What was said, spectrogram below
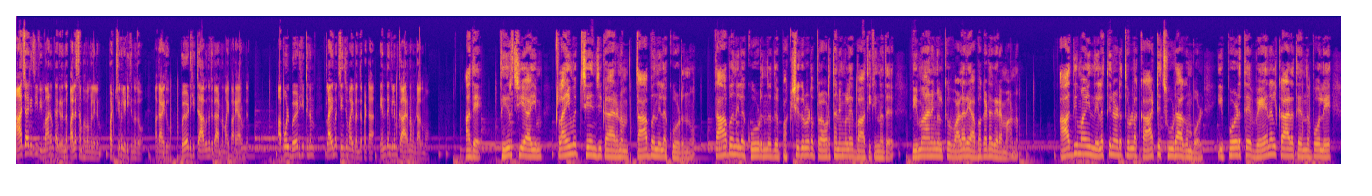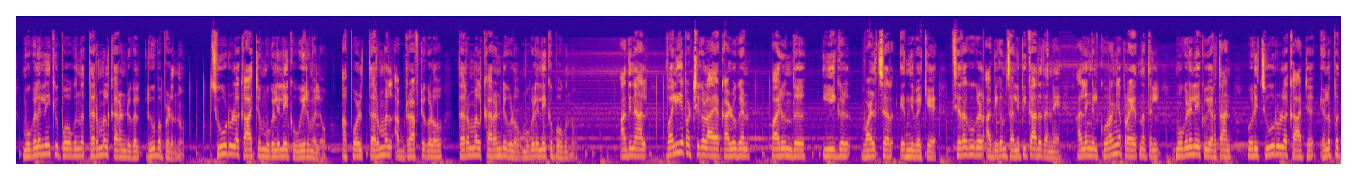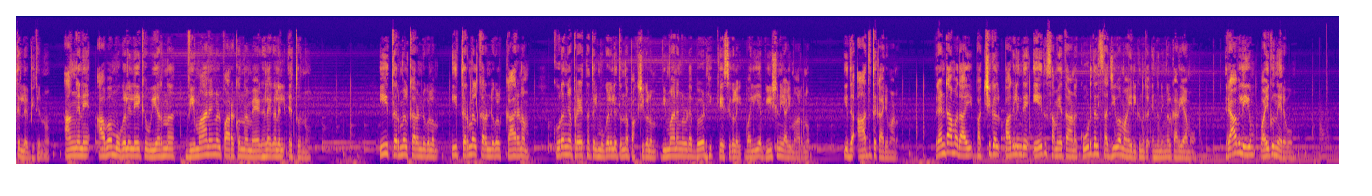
ആചാര്യജി വിമാനം തകരുന്ന പല സംഭവങ്ങളിലും പക്ഷികൾ ഇടിക്കുന്നതോ അതായത് ബേർഡ് ഹിറ്റ് ആകുന്നത് കാരണമായി പറയാറുണ്ട്. അപ്പോൾ ബേർഡ് ഹിറ്റിനും ക്ലൈമറ്റ് ചേഞ്ചുമായി ബന്ധപ്പെട്ട എന്തെങ്കിലും കാരണമുണ്ടാകുമോ അതെ തീർച്ചയായും ക്ലൈമറ്റ് ചേഞ്ച് കാരണം താപനില കൂടുന്നു. താപനില കൂടുന്നത് പക്ഷികളുടെ പ്രവർത്തനങ്ങളെ ബാധിക്കുന്നത് വിമാനങ്ങൾക്ക് വളരെ അപകടകരമാണ്. ആദ്യമായി നിലത്തിനടുത്തുള്ള കാറ്റ് ചൂടാകുമ്പോൾ ഇപ്പോഴത്തെ വേനൽക്കാലത്ത് എന്ന പോലെ മുകളിലേക്ക് പോകുന്ന തെർമൽ കറണ്ടുകൾ രൂപപ്പെടുന്നു. ചൂടുള്ള കാറ്റ് മുകളിലേക്ക് ഉയരുമല്ലോ അപ്പോൾ തെർമൽ അപ്ഡ്രാഫ്റ്റുകളോ തെർമൽ കറണ്ടുകളോ മുകളിലേക്ക് പോകുന്നു. അതിനാൽ വലിയ പക്ഷികളായ കഴുകൻ പരുന്ത് ഈഗിൾ വൾച്ചർ എന്നിവയ്ക്ക് ചിറകുകൾ അധികം ചലിപ്പിക്കാതെ തന്നെ അല്ലെങ്കിൽ കുറഞ്ഞ പ്രയത്നത്തിൽ മുകളിലേക്ക് ഉയർത്താൻ ഒരു ചൂടുള്ള കാറ്റ് എളുപ്പത്തിൽ ലഭിക്കുന്നു. അങ്ങനെ അവ മുകളിലേക്ക് ഉയർന്ന് വിമാനങ്ങൾ പറക്കുന്ന മേഖലകളിൽ എത്തുന്നു. ഈ തെർമൽ കറണ്ടുകളും ഈ തെർമൽ കറണ്ടുകൾ കാരണം കുറഞ്ഞ പ്രയത്നത്തിൽ മുകളിലെത്തുന്ന പക്ഷികളും വിമാനങ്ങളുടെ ബേർഡ് ഹിക് കേസുകളിൽ വലിയ ഭീഷണിയായി മാറുന്നു. ഇത് ആദ്യത്തെ കാര്യമാണ്. രണ്ടാമതായി പക്ഷികൾ പകലിന്റെ ഏത് സമയത്താണ് കൂടുതൽ സജീവമായിരിക്കുന്നത് എന്ന് നിങ്ങൾക്കറിയാമോ? രാവിലെയും വൈകുന്നേരവും.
